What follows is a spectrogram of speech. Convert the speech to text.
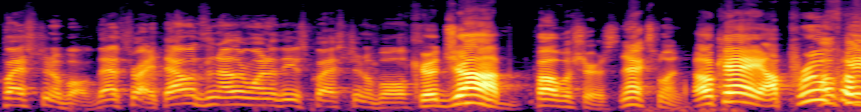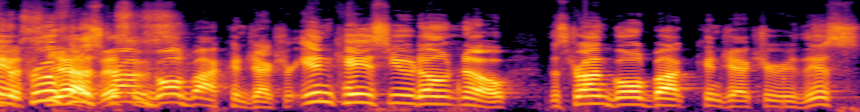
Questionable. That's right. That was another one of these questionable Good job. publishers. Next one. Okay, a proof Okay, of a this. proof yeah, of the this strong is- Goldbach conjecture. In case you don't know, the strong Goldbach conjecture, this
